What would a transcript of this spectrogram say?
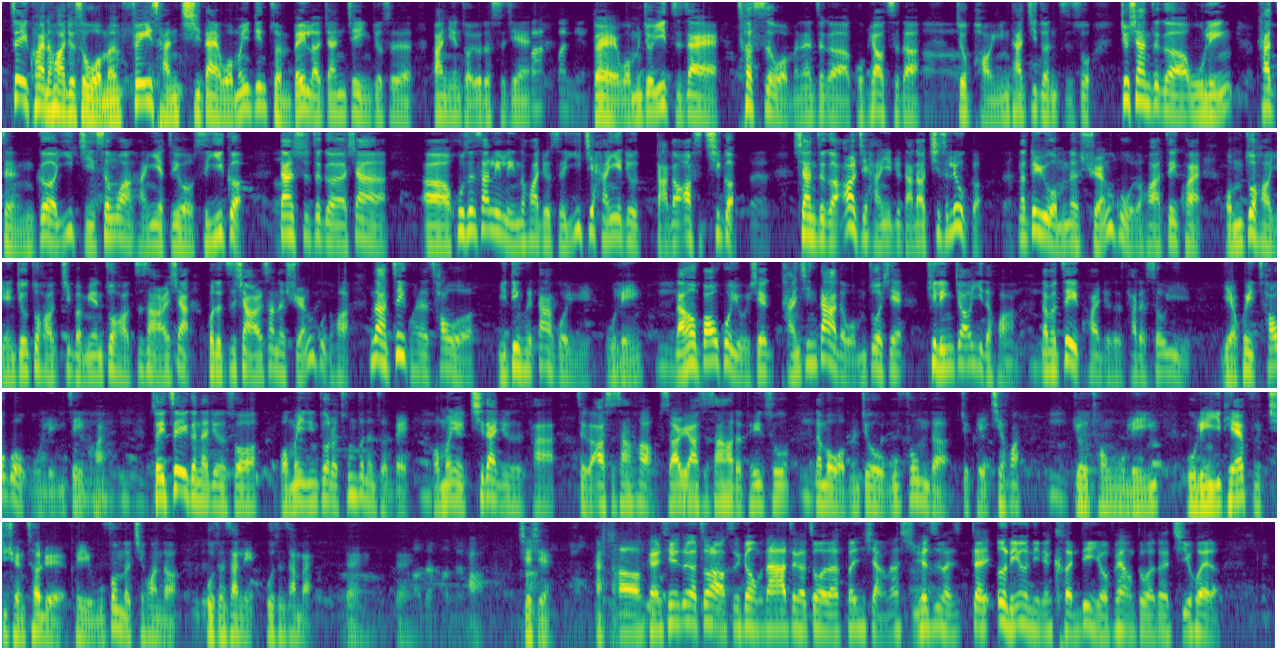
这一块的话，就是我们非常期待，我们已经准备了将近就是半年左右的时间。半半年。对，我们就一直在测试我们的这个股票池的，就跑赢它基准指数。就像这个五零，它整个一级声望行业只有十一个，但是这个像。啊，沪深三零零的话，就是一级行业就达到二十七个，对，像这个二级行业就达到七十六个。那对于我们的选股的话，这一块我们做好研究，做好基本面，做好自上而下或者自下而上的选股的话，那这块的超额一定会大过于五零。然后包括有一些弹性大的，我们做一些 T 零交易的话，那么这一块就是它的收益。也会超过五零这一块，所以这个呢，就是说我们已经做了充分的准备，我们也期待就是它这个二十三号，十二月二十三号的推出，那么我们就无缝的就可以切换，嗯，就是从五零五零 ETF 期权策略可以无缝的切换到沪深三零、沪深三百，对对，好的好的，好，谢谢，好，感谢这个周老师跟我们大家这个做的分享，那喜鹊资本在二零二零年肯定有非常多的这个机会了，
